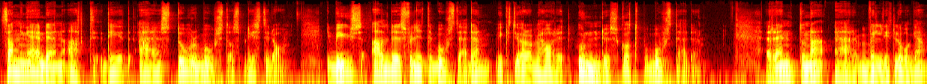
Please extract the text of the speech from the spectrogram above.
Sanningen är den att det är en stor bostadsbrist idag. Det byggs alldeles för lite bostäder, vilket gör att vi har ett underskott på bostäder. Räntorna är väldigt låga,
